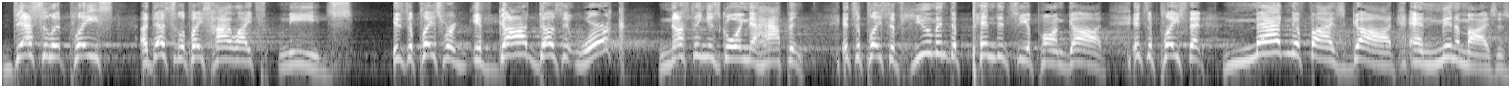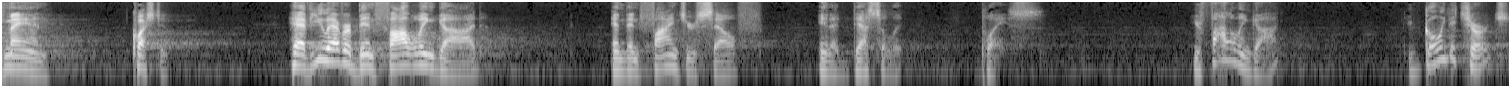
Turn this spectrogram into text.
Desolate place, a desolate place highlights needs. It is a place where if God doesn't work, nothing is going to happen. It's a place of human dependency upon God. It's a place that magnifies God and minimizes man. Question Have you ever been following God and then find yourself in a desolate place? You're following God, you're going to church,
